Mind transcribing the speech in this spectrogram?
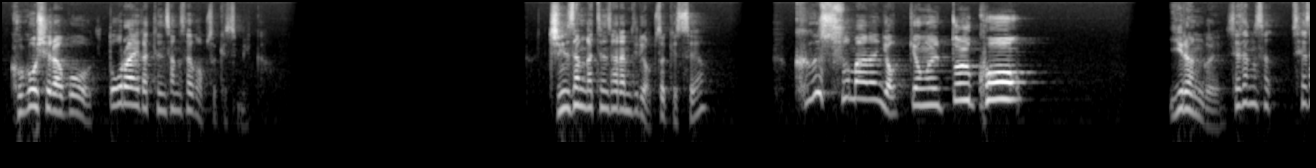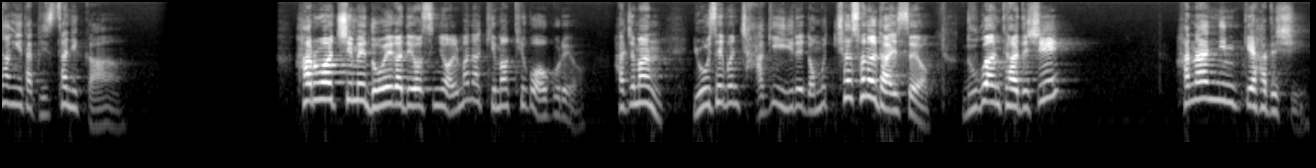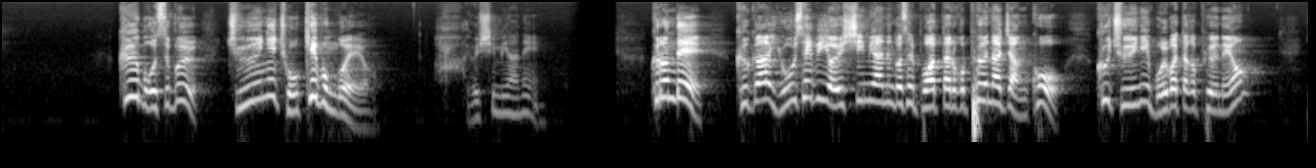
그곳이라고 또라이 같은 상사가 없었겠습니까? 진상 같은 사람들이 없었겠어요? 그 수많은 역경을 뚫고 일한 거예요. 세상, 세상이 다 비슷하니까. 하루아침에 노예가 되었으니 얼마나 기막히고 억울해요. 하지만 요셉은 자기 일에 너무 최선을 다했어요. 누구한테 하듯이? 하나님께 하듯이. 그 모습을 주인이 좋게 본 거예요. 아, 열심히 하네. 그런데 그가 요셉이 열심히 하는 것을 보았다고 표현하지 않고 그 주인이 뭘 봤다고 표현해요?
